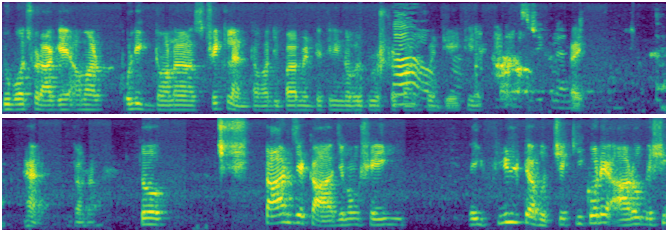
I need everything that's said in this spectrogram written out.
দু বছর আগে আমার কলিগ ডনা স্ট্রিকল্যান্ড আমার ডিপার্টমেন্টে তিনি নোবেল পুরস্কার পান হ্যাঁ, টোয়েন্টি এইটিন হ্যাঁ ডনা। তো তার যে কাজ এবং সেই এই ফিল্ডটা হচ্ছে কি করে আরও বেশি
